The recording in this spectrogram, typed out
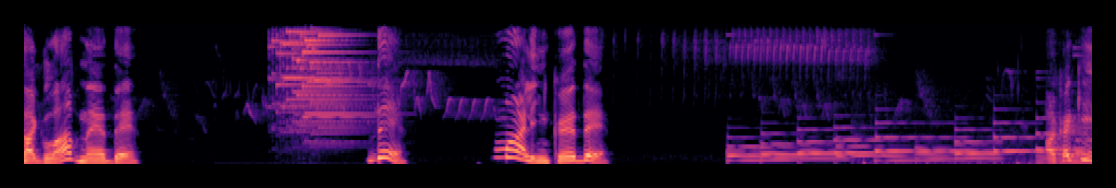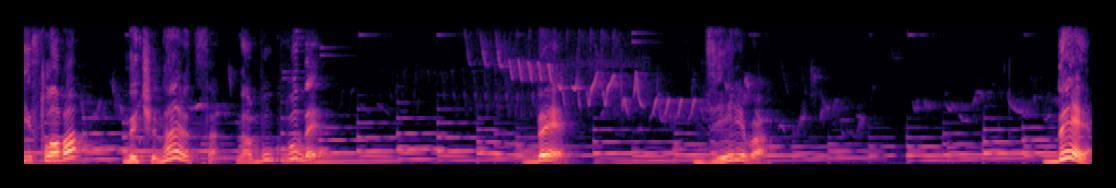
Заглавная Д. Д. Маленькая Д. А какие слова начинаются на букву «Д»? Д. Дерево. Д.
